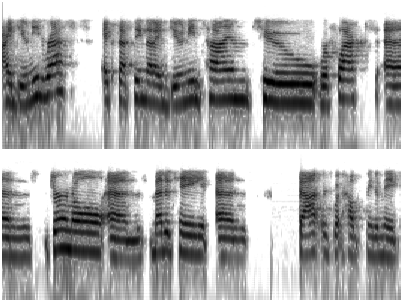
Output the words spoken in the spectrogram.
I do need rest, accepting that I do need time to reflect and journal and meditate. And that is what helps me to make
